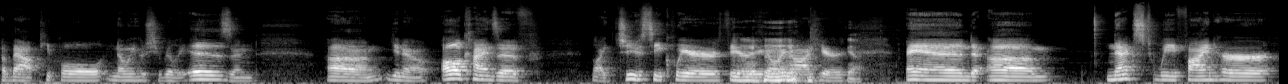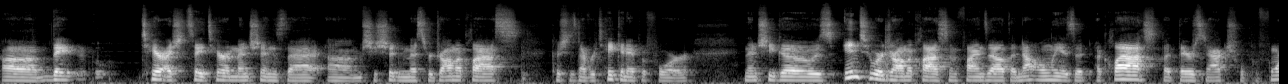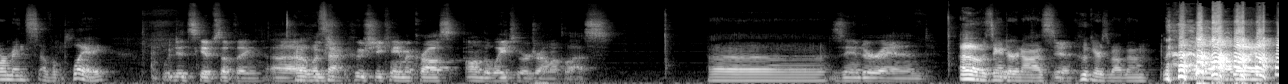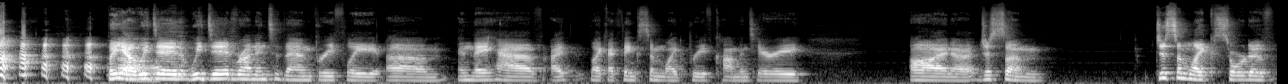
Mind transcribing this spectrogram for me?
about people knowing who she really is and um, you know all kinds of like juicy queer theory going on here. Yeah. and um, next we find her um, they tara i should say tara mentions that um, she shouldn't miss her drama class because she's never taken it before. And then she goes into her drama class and finds out that not only is it a class but there's an actual performance of a play We did skip something. Uh, Oh, what's who, that? She, who she came across on the way to her drama class. uh, Xander and oh xander and oz Yeah. who cares about them but, but yeah, we did we did run into them briefly, um, and they have I like I think some like brief commentary on uh, just some just some like sort of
